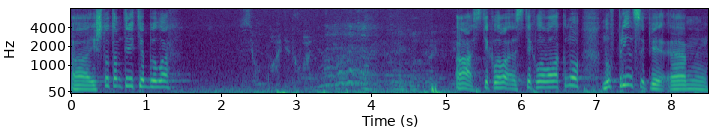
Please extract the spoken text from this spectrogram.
А, и что там третье было? А, стекло, стекловолокно. Ну, в принципе, эм,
